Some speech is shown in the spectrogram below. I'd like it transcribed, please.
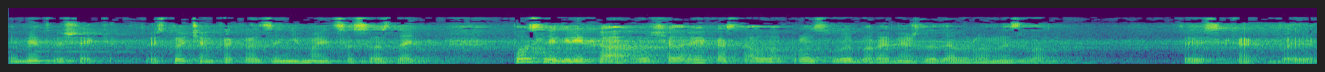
Эмет вешекер. То есть то, чем как раз занимается создание. После греха у человека стал вопрос выбора между добром и злом. То есть как бы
